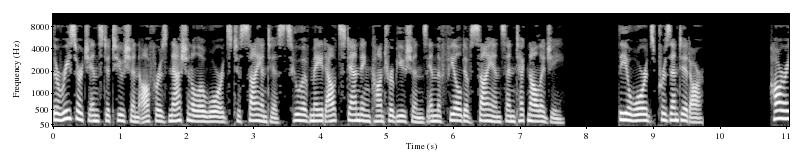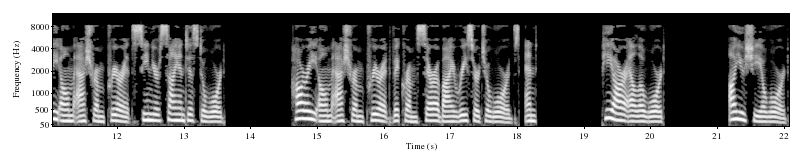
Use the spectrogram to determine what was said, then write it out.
The research institution offers national awards to scientists who have made outstanding contributions in the field of science and technology. The awards presented are Hari Om Ashram Prerit Senior Scientist Award Hari Om Ashram Prerit Vikram Sarabhai Research Awards, and PRL Award Ayushi Award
